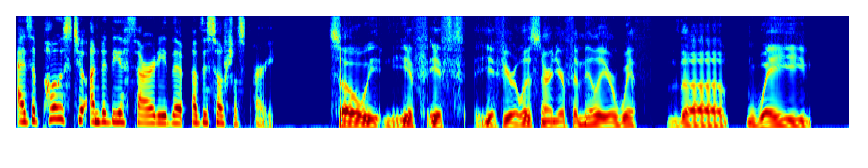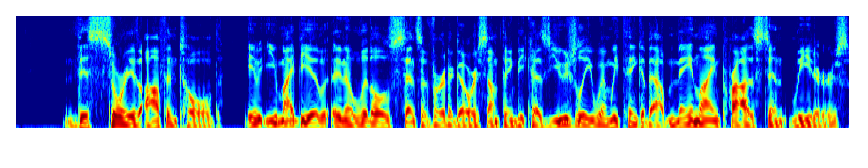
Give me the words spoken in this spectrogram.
as opposed to under the authority the, of the Socialist Party. So, if if if you're a listener and you're familiar with the way this story is often told, it, you might be a, in a little sense of vertigo or something because usually when we think about mainline Protestant leaders,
